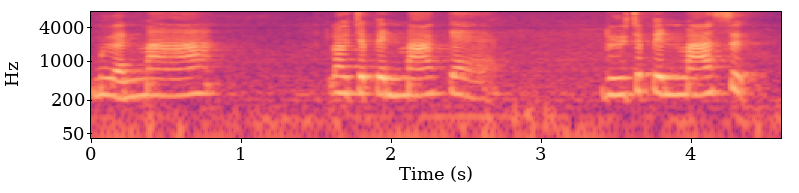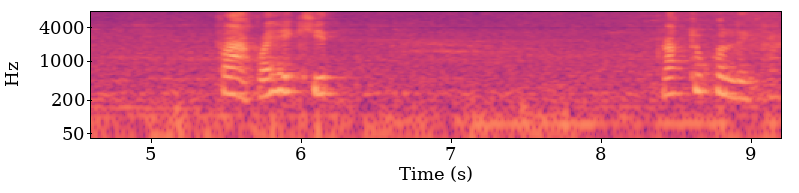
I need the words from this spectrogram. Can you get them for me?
เหมือนม้า เราจะเป็นม้าแก่ หรือจะเป็นม้าศึก ฝากไว้ให้คิด รักทุกคนเลยค่ะ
